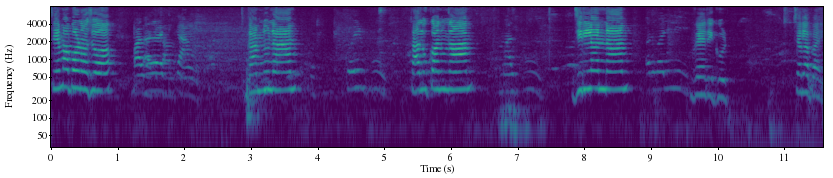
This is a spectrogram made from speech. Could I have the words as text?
શેમાં ભણો છો? ગામનું નામ? તાલુકાનું નામ? જિલ્લાનું નામ? વેરી ગુડ ચલો ભાઈ.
